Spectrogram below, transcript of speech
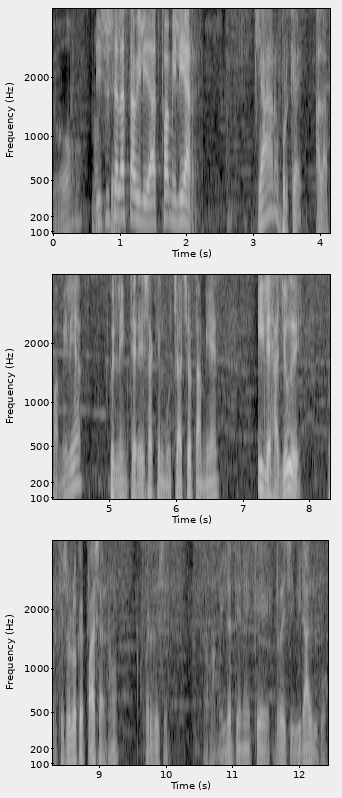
yo... Dice usted la estabilidad familiar. Claro, porque a la familia pues le interesa que el muchacho también y les ayude, porque eso es lo que pasa, ¿no? Acuérdese, la familia tiene que recibir algo.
